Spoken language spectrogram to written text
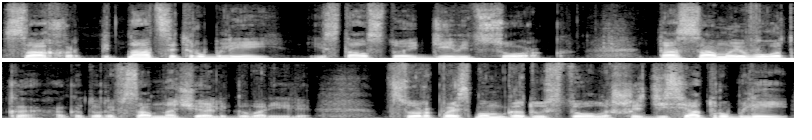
Сахар 15 рублей и стал стоить 9,40. Та самая водка, о которой в самом начале говорили, в 48 году стоила 60 рублей,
